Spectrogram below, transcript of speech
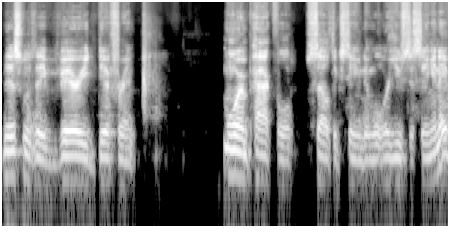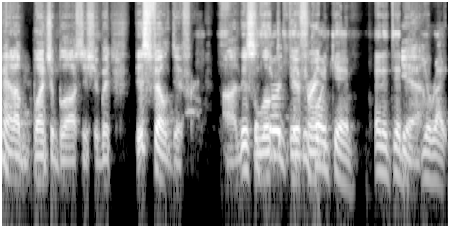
this was a very different, more impactful Celtics team than what we're used to seeing. And they've had a bunch of blocks this year, but this felt different. Uh, this The third looked 50 different. point game, and it did. Yeah. You're right.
